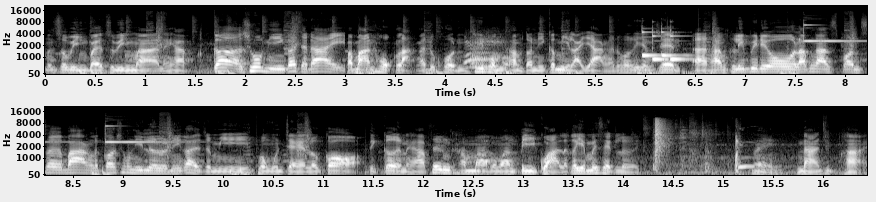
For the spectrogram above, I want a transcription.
มันสวิงไปสวิงมานะครับก็ช่วงนี้ก็จะได้ประมาณ 6 หลักนะทุกคนที่ผมทำตอนนี้ก็มีหลายอย่างนะทุกคนก็อย่างเช่นอ่าทำคลิปวิดีโอรับงานสปอนเซอร์บ้างแล้วก็ช่วงนี้เร็วๆนี้ก็อาจจะมีพวงกุญแจแล้วก็สติกเกอร์นะครับซึ่งทำมาประมาณปีกว่าแล้วก็ยังไม่เสร็จเลย แม่งนานชิบหาย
